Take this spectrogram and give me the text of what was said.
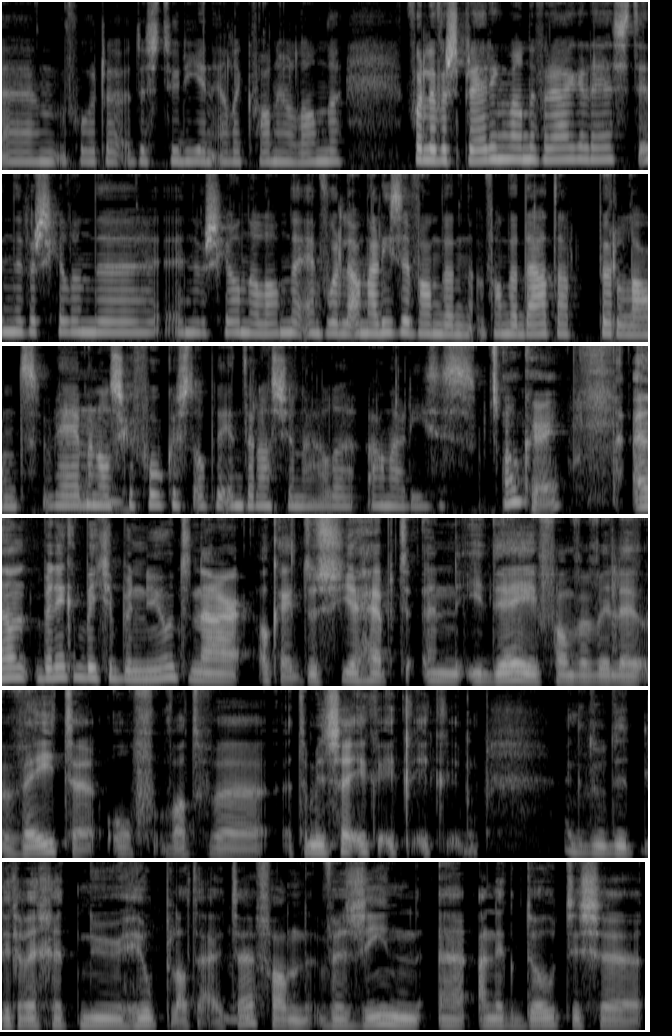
um, voor de, de, studie in elk van hun landen, voor de verspreiding van de vragenlijst in de verschillende, in de verschillende landen en voor de analyse van de, van de data per land. Wij hebben ons hmm. gefocust op de internationale analyses. Oké, en dan ben ik een beetje benieuwd naar, oké, dus je hebt een idee van we willen weten of wat we, tenminste, ik, ik, ik ik doe dit, ik leg het nu heel plat uit. Hè, van we zien uh, anekdotische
